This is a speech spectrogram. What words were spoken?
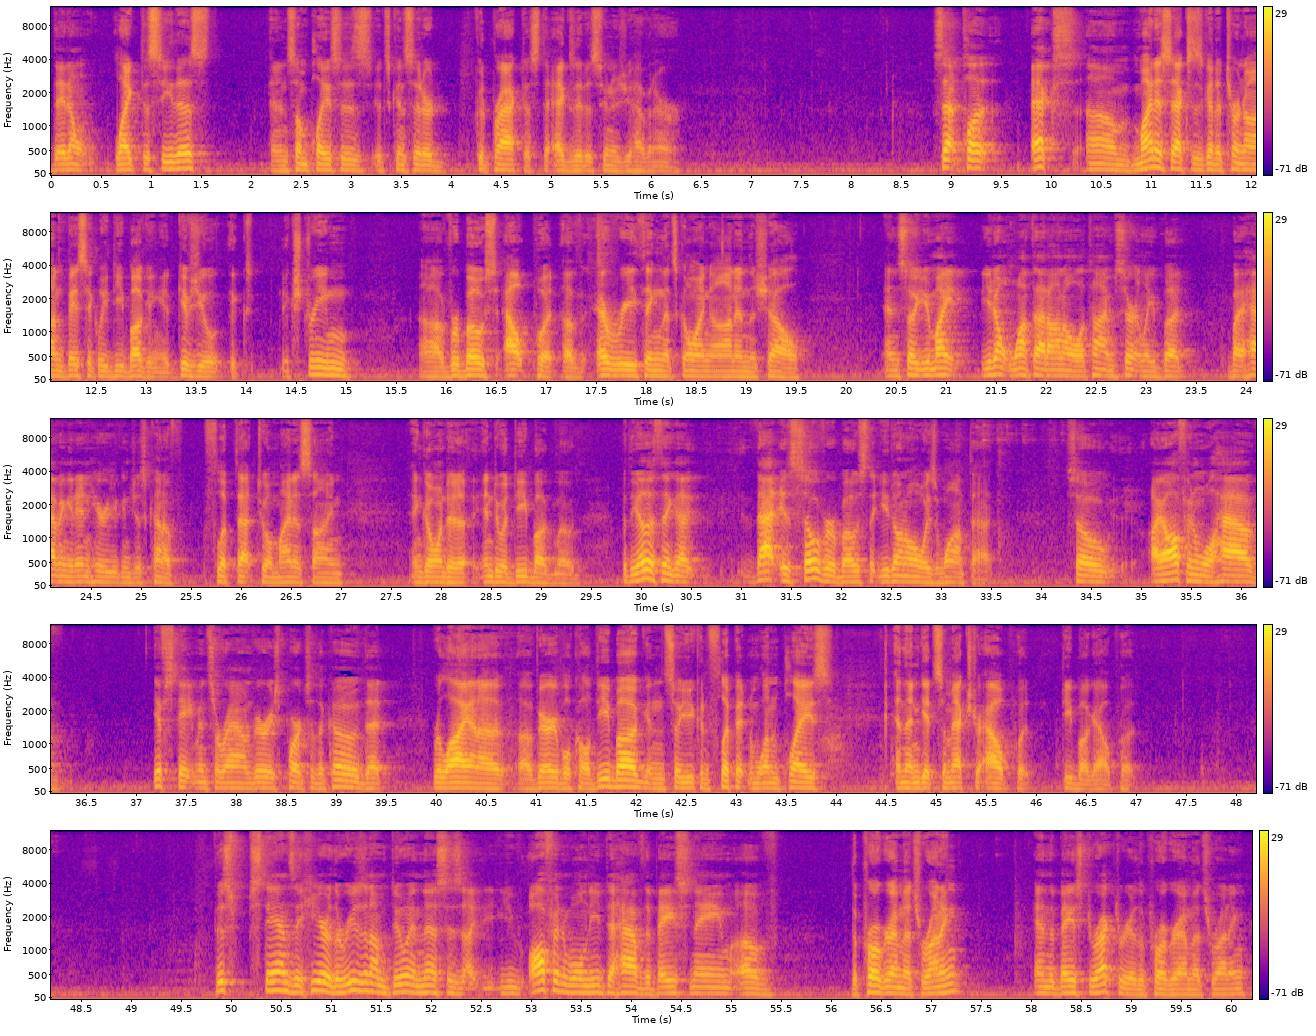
they don't like to see this. And in some places, it's considered good practice to exit as soon as you have an error. Set plus x, um, minus x is going to turn on basically debugging. It gives you ex extreme uh, verbose output of everything that's going on in the shell. And so you might, you don't want that on all the time, certainly, but by having it in here, you can just kind of flip that to a minus sign and go into, into a debug mode. But the other thing, that, that is so verbose that you don't always want that. So I often will have if statements around various parts of the code that rely on a, a, variable called debug, and so you can flip it in one place and then get some extra output, debug output. This stanza here, the reason I'm doing this is I, you often will need to have the base name of the program that's running and the base directory of the program that's running.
